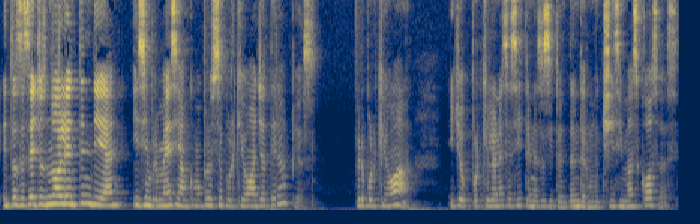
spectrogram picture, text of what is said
Entonces ellos no lo entendían y siempre me decían como, pero usted, ¿por qué vaya a terapias? ¿Pero por qué va? Y yo, porque lo necesito y necesito entender muchísimas cosas.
